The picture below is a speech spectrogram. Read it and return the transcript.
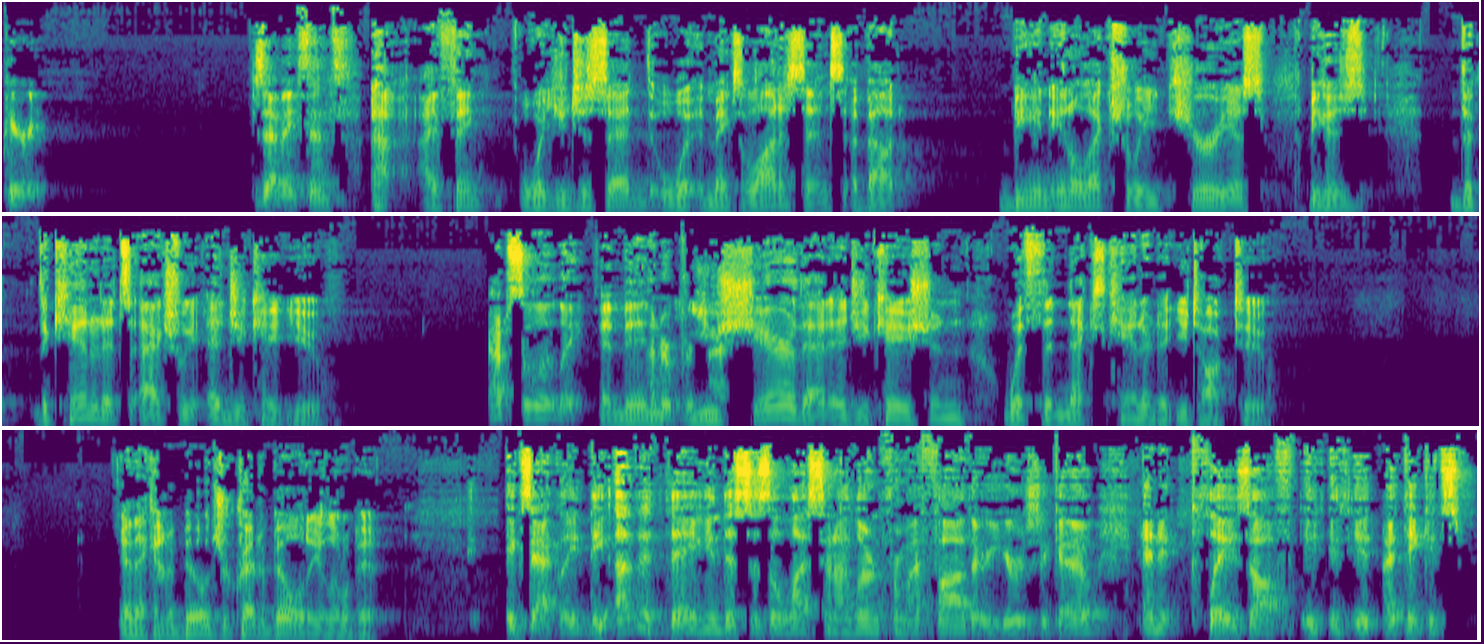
Period. Does that make sense? I think what you just said what, makes a lot of sense about being intellectually curious because the the candidates actually educate you. Absolutely. And then 100%. you share that education with the next candidate you talk to. And that kind of builds your credibility a little bit. Exactly. The other thing, and this is a lesson I learned from my father years ago, and it plays off. It, it, it, I think it's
